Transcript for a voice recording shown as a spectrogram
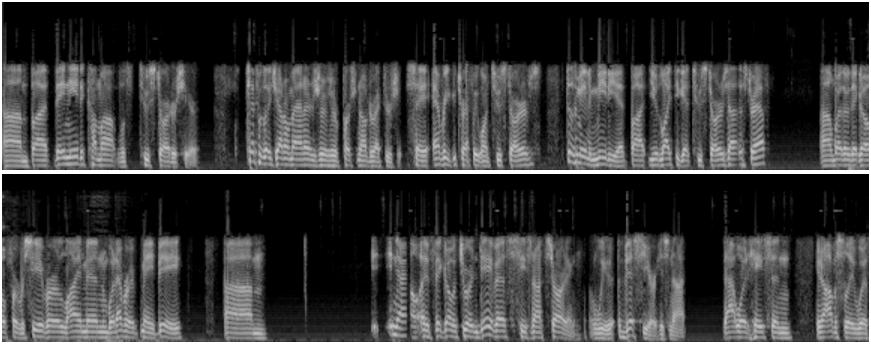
um, but they need to come out with two starters here. Typically, general managers or personnel directors say every draft we want two starters. Doesn't mean immediate, but you'd like to get two starters out of this draft um, whether they go for receiver, lineman, whatever it may be. Um, now, if they go with Jordan Davis, he's not starting. We this year he's not. That would hasten, you know, obviously with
